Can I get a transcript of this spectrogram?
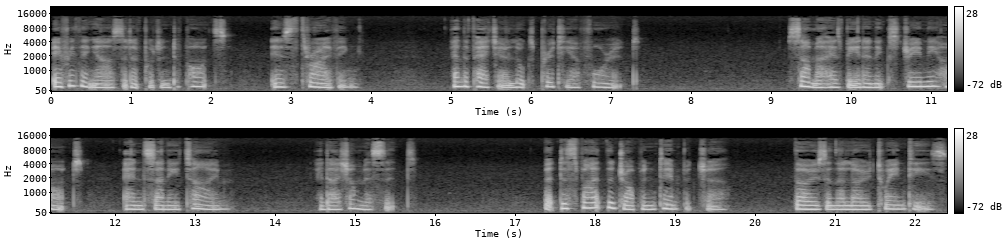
Everything else that I've put into pots is thriving, and the patio looks prettier for it. Summer has been an extremely hot and sunny time, and I shall miss it. But despite the drop in temperature, those in the low twenties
